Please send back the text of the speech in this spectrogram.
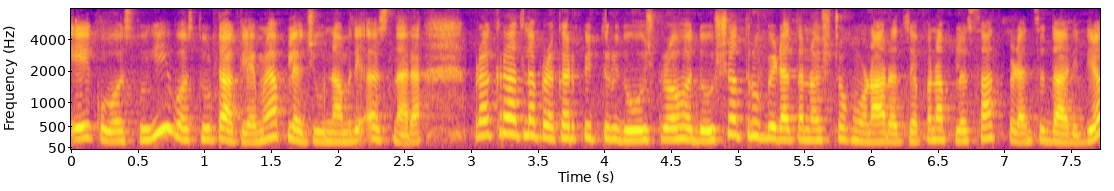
एक वस्तू ही वस्तू टाकल्यामुळे आपल्या जीवनामध्ये असणारा प्रखरातला प्रखर पितृदोष ग्रहदोष शत्रुपिढा तर नष्ट होणारच आहे. पण आपलं सात पिढ्यांचं दारिद्र्य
